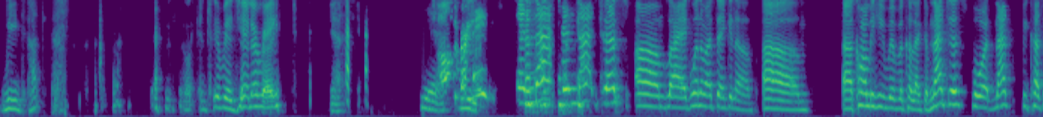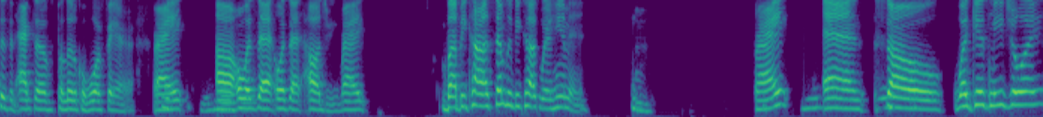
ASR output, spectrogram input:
We to regenerate. Yes. Yeah. All the right? And not and not just um like what am I thinking of? Um uh Combahee River Collective, not just for not because it's an act of political warfare, right? Mm-hmm. Uh, or is that or is that Audre, right? But because simply because we're human. Mm-hmm. Right? Mm-hmm. And so what gives me joy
